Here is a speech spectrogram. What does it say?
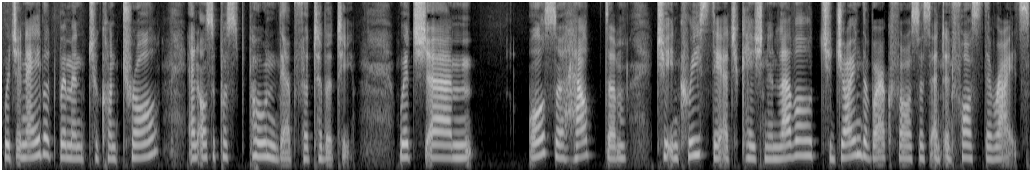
which enabled women to control and also postpone their fertility, which um, also helped them to increase their education level, to join the workforces and enforce their rights.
